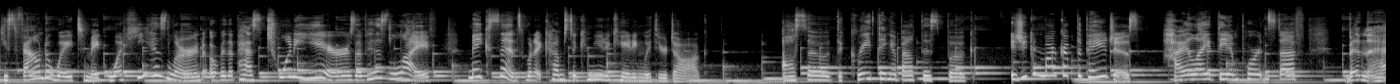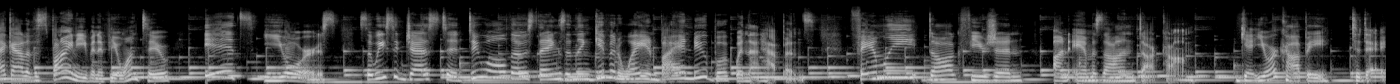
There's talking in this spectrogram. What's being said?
He's found a way to make what he has learned over the past 20 years of his life make sense when it comes to communicating with your dog. Also, the great thing about this book is you can mark up the pages, highlight the important stuff, bend the heck out of the spine even if you want to. It's yours. So we suggest to do all those things and then give it away and buy a new book when that happens. Family Dog Fusion on Amazon.com. Get your copy today.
